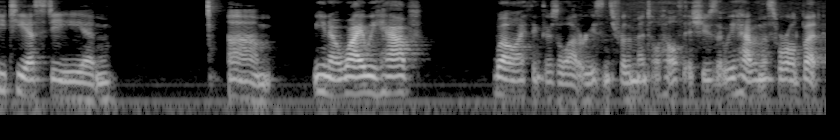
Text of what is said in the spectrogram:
PTSD and um, you know why we have well i think there's a lot of reasons for the mental health issues that we have in this world but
